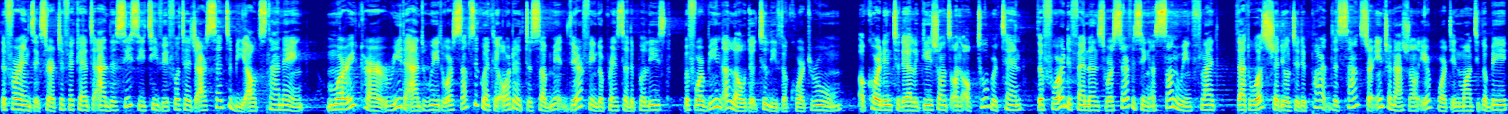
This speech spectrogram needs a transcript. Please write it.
The forensic certificate and the CCTV footage are said to be outstanding. Kerr, Reed, and Waite were subsequently ordered to submit their fingerprints to the police before being allowed to leave the courtroom. According to the allegations on October 10, the four defendants were servicing a Sunwing flight that was scheduled to depart the Sangster International Airport in Montego Bay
